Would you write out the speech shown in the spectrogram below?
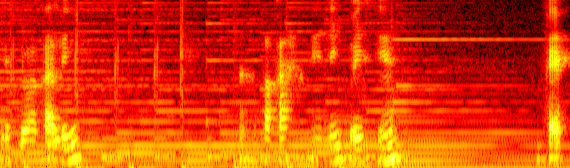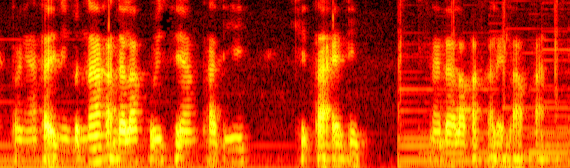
Klik dua kali. Nah apakah ini kuisnya? Oke ternyata ini benar adalah kuis yang tadi kita edit. Ini ada 8 kali 8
